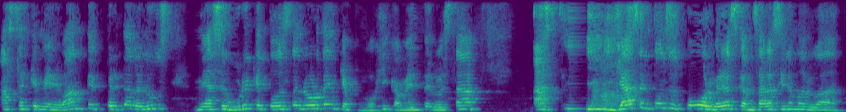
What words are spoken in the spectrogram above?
hasta que me levante, prenda la luz, me asegure que todo está en orden, que pues, lógicamente lo está. Hasta- y ya hasta entonces puedo volver a descansar así en la madrugada.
